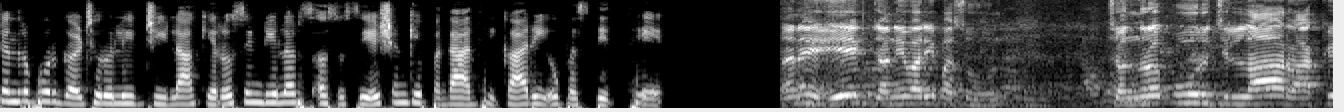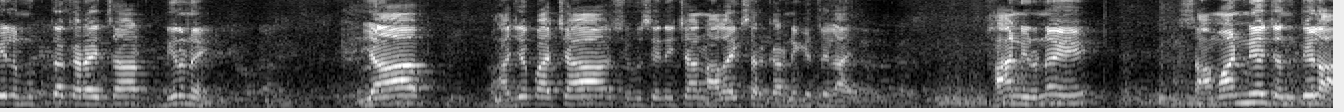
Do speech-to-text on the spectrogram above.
चंद्रपुर गडचिरोली जिला केरोसिन डीलर्स असोसिएशन के पदाधिकारी उपस्थित थे। एक जानेवारी पासून चंद्रपूर जिल्हा राखेल मुक्त करायचा निर्णय या भाजपाच्या शिवसेनेच्या नालायक सरकारने घेतलेला आहे. हा निर्णय सामान्य जनतेला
